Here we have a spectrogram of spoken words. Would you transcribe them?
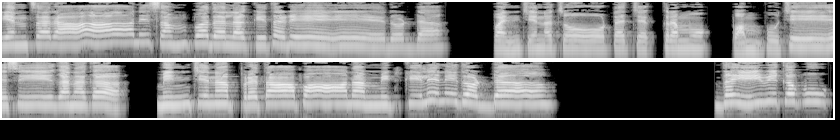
ఎంచరాని సంపదలకితడే దొడ్డ. పంచిన చోట చక్రము పంపు చేసి గనక మించిన ప్రతాపాన మిక్కిలిని దొడ్డ. దైవికపు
